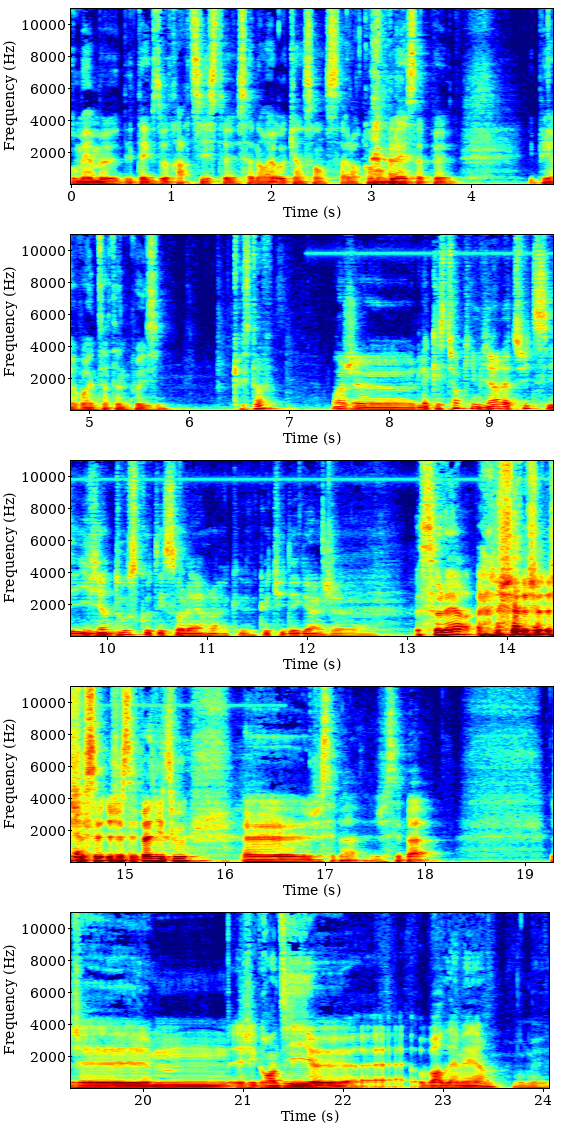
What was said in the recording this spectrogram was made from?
ou même euh, des textes d'autres artistes, euh, ça n'aurait aucun sens. Alors qu'en anglais, ça peut, il peut y avoir une certaine poésie. Christophe? Moi, je... la question qui me vient là-dessus, c'est il vient d'où ce côté solaire là, que, que tu dégages euh? Solaire, je, je, je sais, je sais pas du tout. Euh, je sais pas, je sais pas. Hum, J'ai grandi euh, au bord de la mer, donc, euh,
